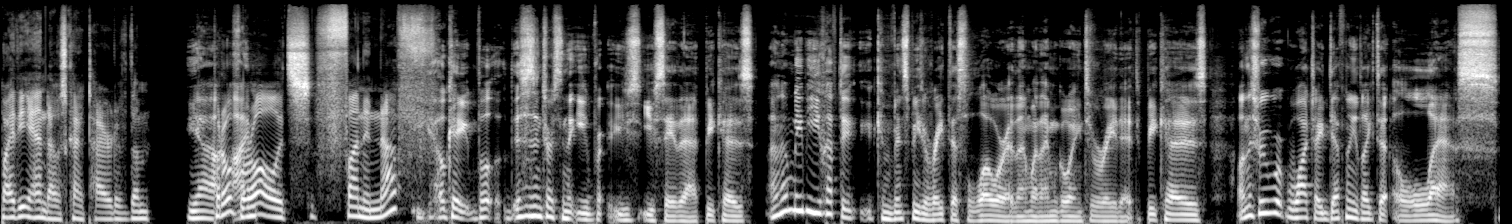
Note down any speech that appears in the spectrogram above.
By the end, I was kind of tired of them. Yeah, But I'm- overall, it's fun enough. Okay, well, this is interesting that you, you you say that because I don't know. Maybe you have to convince me to rate this lower than what I'm going to rate it because on this rewatch, I definitely liked it less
